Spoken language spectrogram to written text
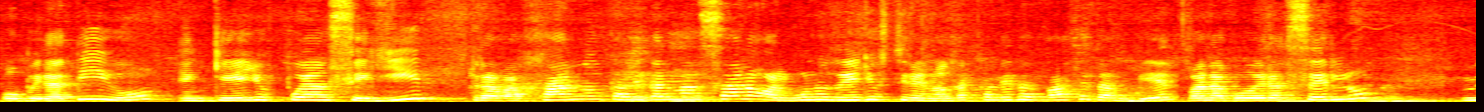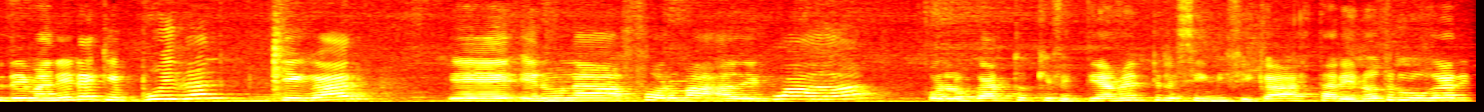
operativo en que ellos puedan seguir trabajando en caleta al manzano. Algunos de ellos tienen otras caletas base también, van a poder hacerlo de manera que puedan llegar eh, en una forma adecuada con los gastos que efectivamente les significaba estar en otro lugar.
